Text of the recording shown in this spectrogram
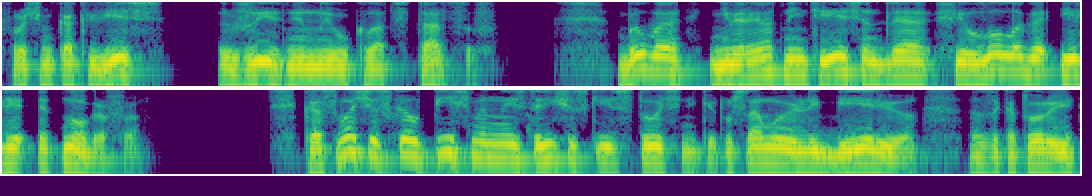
впрочем, как весь жизненный уклад старцев, был бы невероятно интересен для филолога или этнографа. Космач искал письменные исторические источники, ту самую Либерию, за которой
